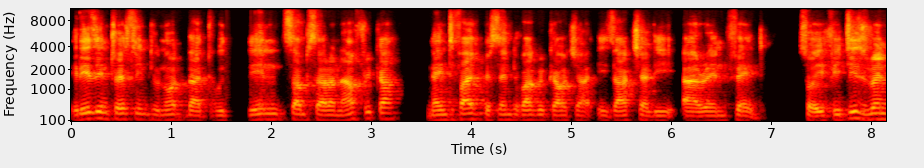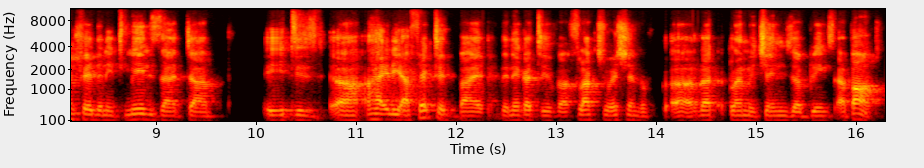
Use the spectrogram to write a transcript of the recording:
It is interesting to note that within sub-Saharan Africa, 95% of agriculture is actually uh, rain-fed. So if it is rain-fed, then it means that uh, it is uh, highly affected by the negative uh, fluctuation uh, that climate change brings about.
